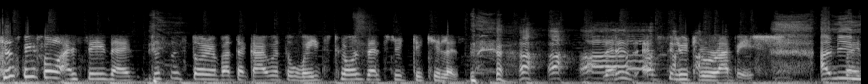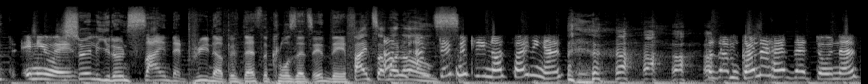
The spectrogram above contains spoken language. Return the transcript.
Just before I say that, just the story about the guy with the weight clause, that's ridiculous. that is absolute rubbish. I mean, anyway, surely you don't sign that prenup if that's the clause that's in there. Find someone I'm, I'm else. definitely not signing it. Because I'm to have that donut.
